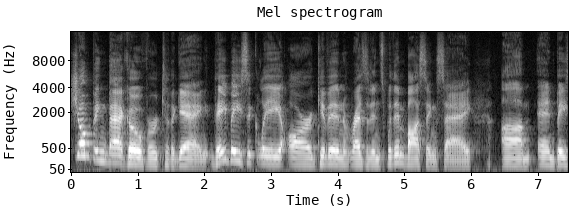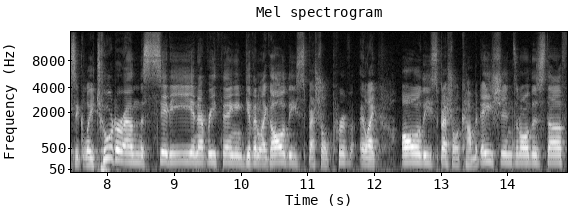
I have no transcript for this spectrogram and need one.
jumping back over to the gang, they basically are given residence within Ba Sing Se, um, and basically toured around the city and everything, and given like all these special priv- like all these special accommodations and all this stuff.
